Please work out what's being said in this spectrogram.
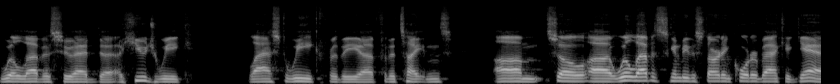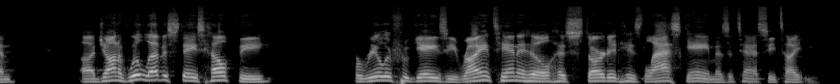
Will Levis, who had uh, a huge week last week for the uh, for the Titans. Um, so uh, Will Levis is going to be the starting quarterback again. Uh, John, if Will Levis stays healthy, for real or Fugazi, Ryan Tannehill has started his last game as a Tennessee Titan.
